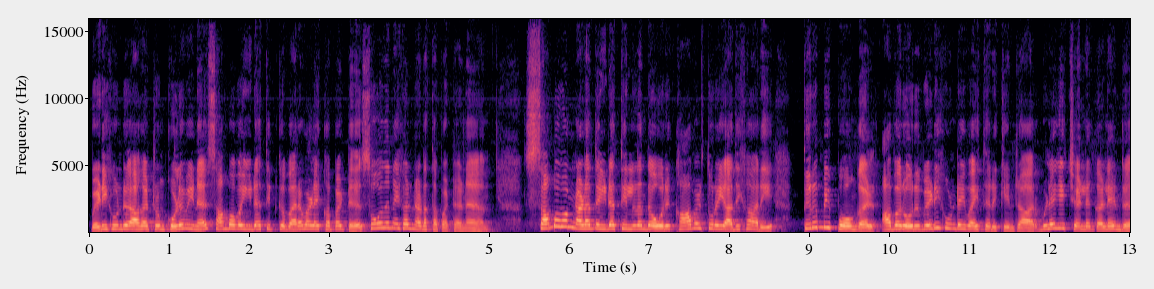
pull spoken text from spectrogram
வெடிகுண்டு அகற்றும் குழுவினர் சம்பவ இடத்திற்கு வரவழைக்கப்பட்டு சோதனைகள் நடத்தப்பட்டன. சம்பவம் நடந்த இடத்தில் இருந்த ஒரு காவல்துறை அதிகாரி திரும்பி போங்கள். அவர் ஒரு வெடிகுண்டை வைத்திருக்கின்றார். விலகிச் செல்லுங்கள் என்று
